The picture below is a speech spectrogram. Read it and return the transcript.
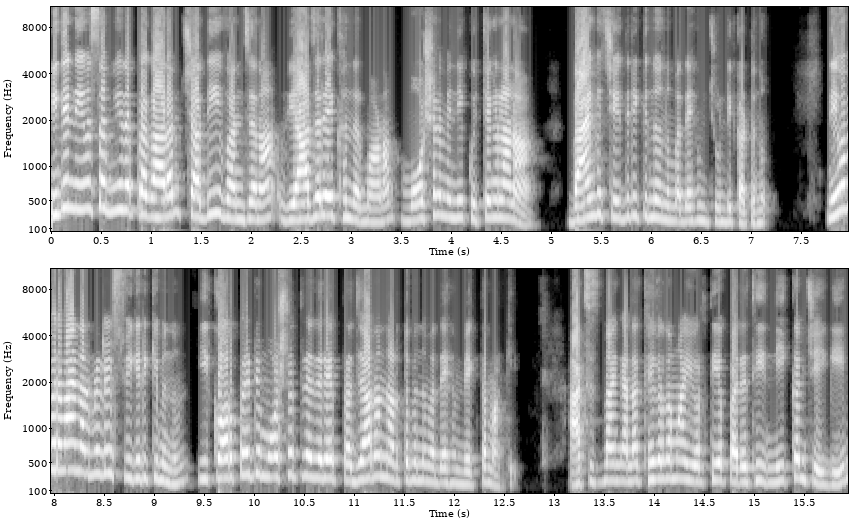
ഇന്ത്യൻ നിയമസംഹിത പ്രകാരം ചതി വഞ്ചന വ്യാജരേഖ നിർമ്മാണം മോഷണം എന്നീ കുറ്റങ്ങളാണ് ബാങ്ക് ചെയ്തിരിക്കുന്നതെന്നും അദ്ദേഹം ചൂണ്ടിക്കാട്ടുന്നു. നിയമപരമായ നടപടികൾ സ്വീകരിക്കുമെന്നും ഈ കോർപ്പറേറ്റ് മോഷണത്തിനെതിരെ പ്രചാരണം നടത്തുമെന്നും അദ്ദേഹം വ്യക്തമാക്കി. ആക്സിസ് ബാങ്ക് അനധികൃതമായി ഉയർത്തിയ പരിധി നീക്കം ചെയ്യുകയും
